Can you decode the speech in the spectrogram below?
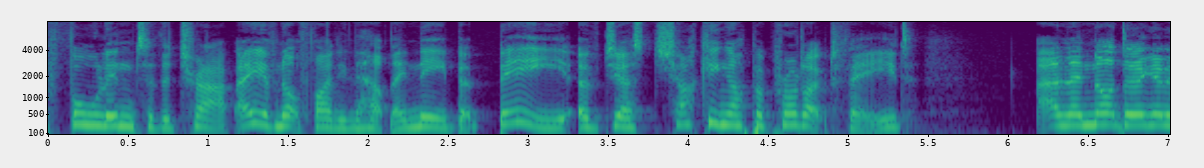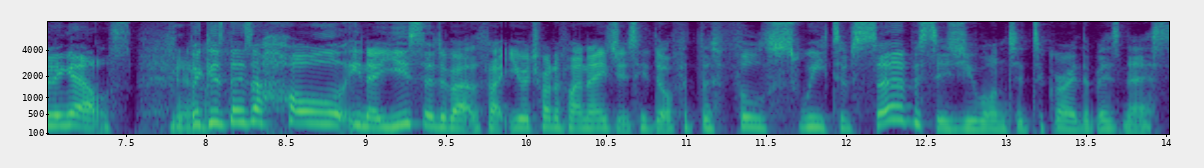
fall into the trap a of not finding the help they need, but b of just chucking up a product feed and then not doing anything else. Yeah. Because there's a whole, you know, you said about the fact you were trying to find an agency that offered the full suite of services you wanted to grow the business,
